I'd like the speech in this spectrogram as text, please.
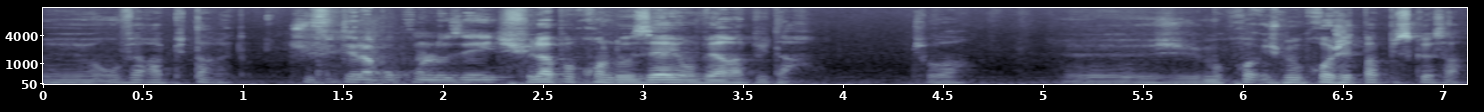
Euh, on verra plus tard et tout. Tu es là pour prendre l'oseille? Je suis là pour prendre l'oseille, on verra plus tard. Tu vois Euh, Je me, pro- je me projette pas plus que ça.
